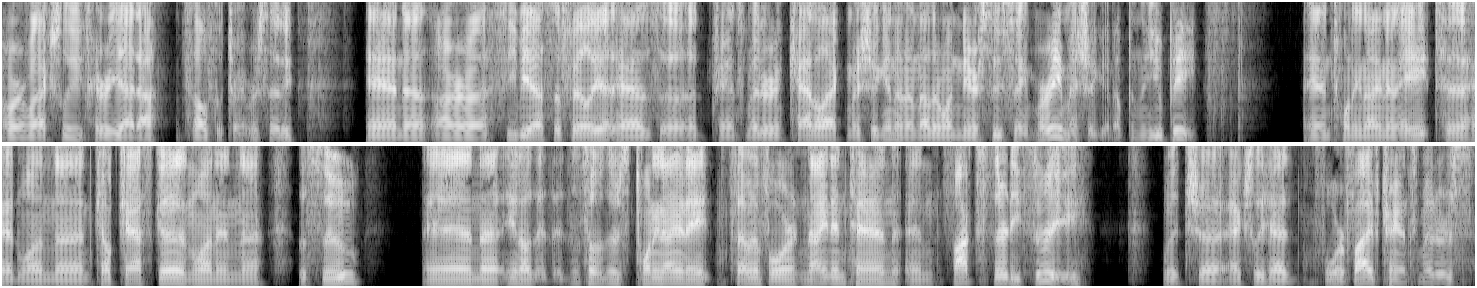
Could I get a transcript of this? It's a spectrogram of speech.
or well, actually Harrietta, south of Traverse City and uh, our uh, CBS affiliate has a, a, transmitter in Cadillac, Michigan, and another one near Sault Ste. Marie, Michigan, up in the UP. And 29 and 8 uh, had one uh, in Kalkaska and one in uh, the Soo. And, uh, you know, so there's 29 and 8, 7 and 4, 9 and 10, and Fox 33, which actually had four or five transmitters,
